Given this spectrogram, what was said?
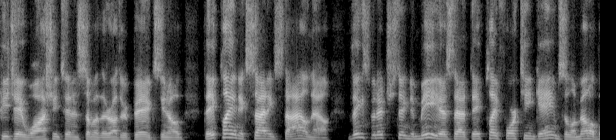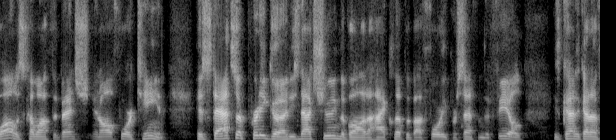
PJ Washington, and some of their other bigs. You know, they play an exciting style now. The thing that's been interesting to me is that they've played 14 games and LaMelo Ball has come off the bench in all 14. His stats are pretty good. He's not shooting the ball at a high clip, about 40% from the field, he's kind of got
